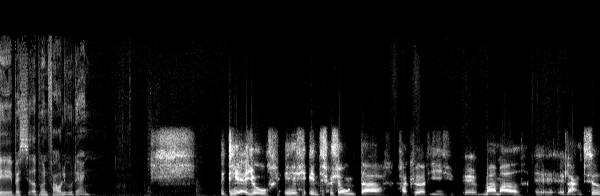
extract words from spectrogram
øh, baseret på en faglig vurdering? Det er jo øh, en diskussion, der har kørt i øh, meget, meget øh, lang tid,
